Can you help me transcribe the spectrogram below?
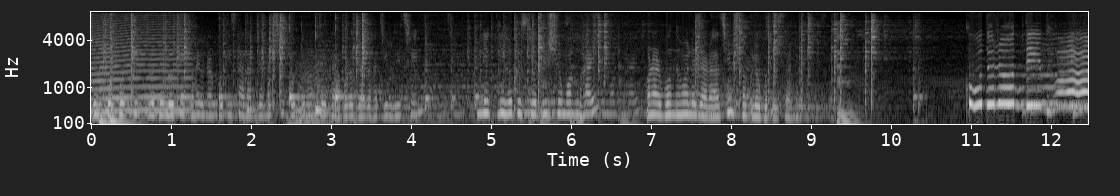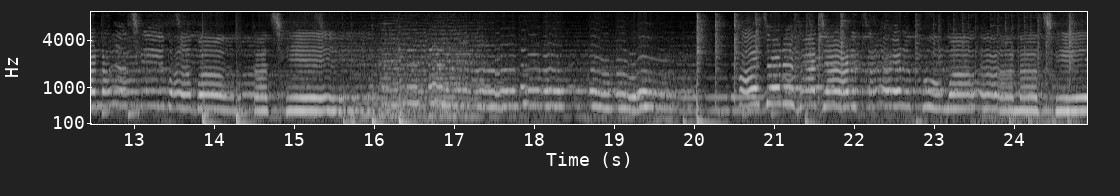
যেহেতু উপস্থিত যদি লতিফ ভাই, ওনার প্রতি সালাম জানাচ্ছি। দূর দূরান্ত থেকে আবারও যারা হাজির হয়েছেন। নিকলি হতে শ্রদ্ধি সুমন ভাই, ওনার বন্ধু মহলে যারা আছেন, সকলের প্রতি সালাম। কুদরতি ধন আছে বাবার কাছে। হাজার হাজার তার প্রমাণ আছে।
